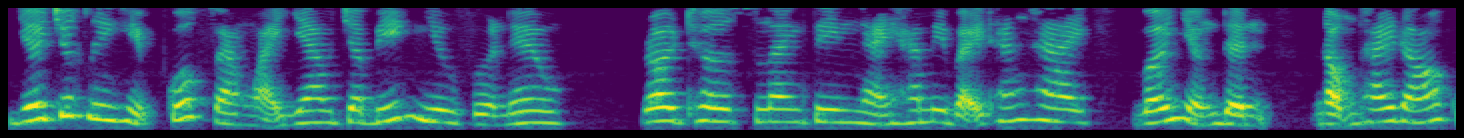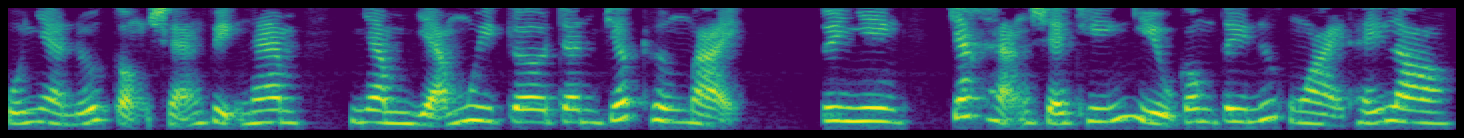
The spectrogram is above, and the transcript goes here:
Giới chức Liên Hiệp Quốc và Ngoại giao cho biết như vừa nêu, Reuters loan tin ngày 27 tháng 2 với nhận định động thái đó của nhà nước Cộng sản Việt Nam nhằm giảm nguy cơ tranh chấp thương mại. Tuy nhiên, chắc hẳn sẽ khiến nhiều công ty nước ngoài thấy lo.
